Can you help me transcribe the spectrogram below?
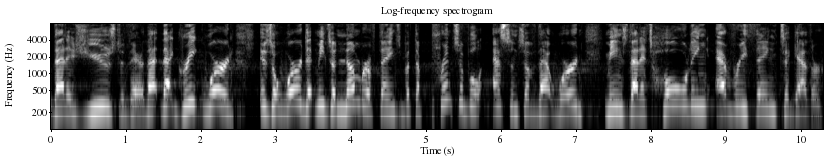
that is used there. That, that Greek word is a word that means a number of things, but the principal essence of that word means that it's holding everything together.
